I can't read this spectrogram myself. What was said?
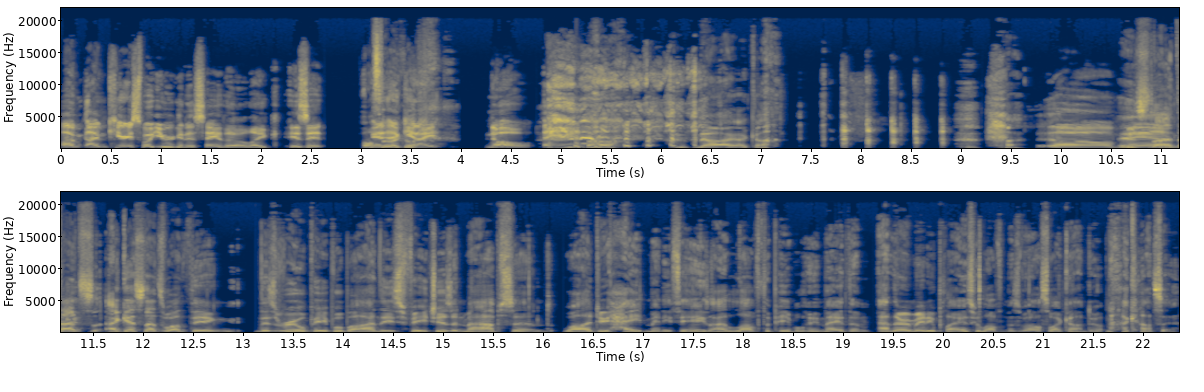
I'm I'm curious what you were gonna say though. Like, is it Off and again? I no. Oh. no, I, I can't. Oh man, It's, that's I guess that's one thing. There's real people behind these features and maps, and while I do hate many things, I love the people who made them, and there are many players who love them as well. So I can't do it. I can't say. It.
